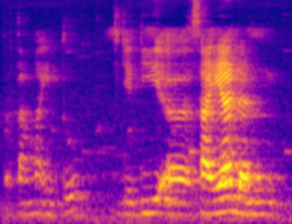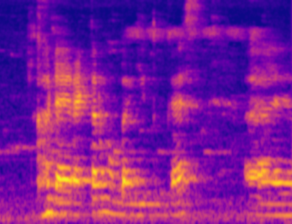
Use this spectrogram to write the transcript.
Pertama itu, jadi uh, saya dan co-director membagi tugas. Uh,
